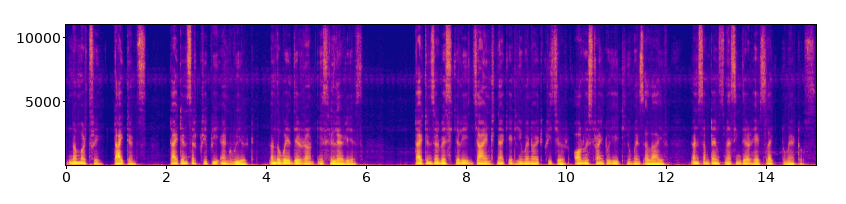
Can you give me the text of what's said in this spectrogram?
Number 3. Titans. Titans are creepy and weird and the way they run is hilarious. Titans are basically giant naked humanoid creature always trying to eat humans alive and sometimes smashing their heads like tomatoes.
